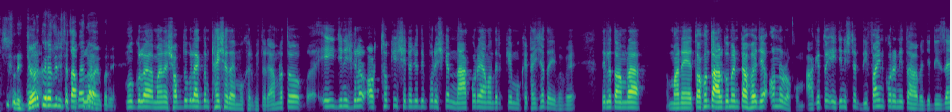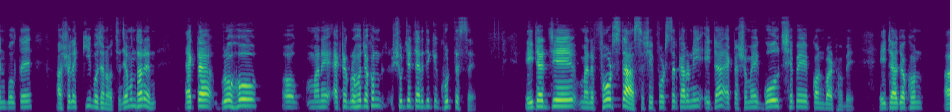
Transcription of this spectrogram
আসলে জোর করে জিনিসটা মুখগুলা দেওয়া পরে মুখগুলা মানে শব্দগুলো একদম ঠাইসা দেয় মুখের ভিতরে। আমরা তো এই জিনিসগুলোর অর্থ কি সেটা যদি পরিষ্কার না করে আমাদেরকে মুখে ঠাইসা দেয় এভাবে, তাহলে তো আমরা মানে তখন তো আর্গুমেন্টটা হয়ে যায় অন্যরকম। আগে তো এই জিনিসটা ডিফাইন করে নিতে হবে যে ডিজাইন বলতে আসলে কি বোঝানো হচ্ছে। যেমন ধরেন একটা গ্রহ মানে একটা গ্রহ যখন সূর্যের চারিদিকে ঘুরতেছে, এইটার যে মানে ফোর্সটা আছে সেই ফোর্সের কারণেই এটা একটা সময় গোল শেপে কনভার্ট হবে। এইটা যখন আ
